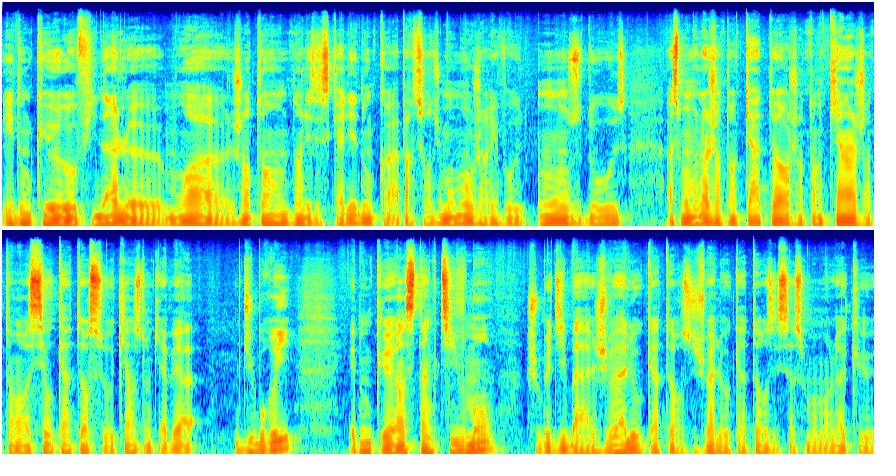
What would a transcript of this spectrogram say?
Et donc, euh, au final, euh, moi, j'entends dans les escaliers. Donc, à partir du moment où j'arrive au 11, 12, à ce moment-là, j'entends 14, j'entends 15, j'entends ah, c'est au 14, c'est au 15. Donc, il y avait du bruit. Et donc, instinctivement, je me dis, bah, je vais aller au 14, je vais aller au 14. Et c'est à ce moment-là que,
